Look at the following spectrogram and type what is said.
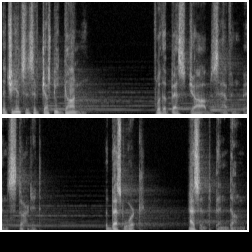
The chances have just begun, for the best jobs haven't been started. The best work hasn't been done.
